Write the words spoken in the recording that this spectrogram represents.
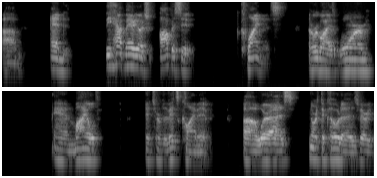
Um, and they have very much opposite climates. Uruguay is warm and mild in terms of its climate, uh, whereas North Dakota is very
